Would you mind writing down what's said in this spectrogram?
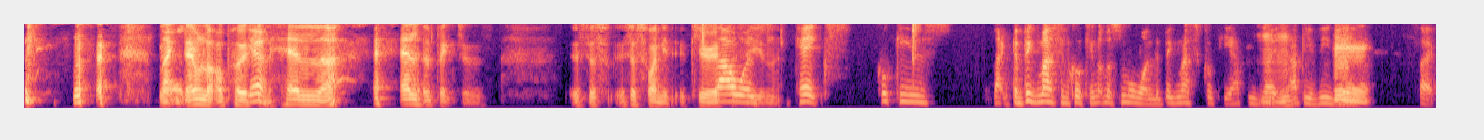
like Yeah. them lot are posting Yeah. hella hella pictures. It's just it's just funny, curious to see. Flowers, Isn't it? cakes, cookies, like the big massive cookie, not the small one, the big massive cookie. Happy Mhm. happy video. Mm. It's like,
